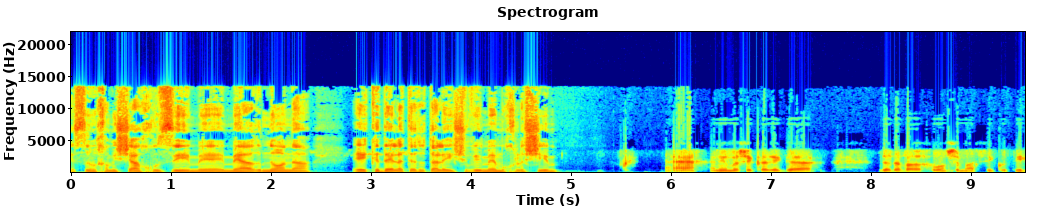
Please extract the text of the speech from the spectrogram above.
25% אה, מהארנונה אה, כדי לתת אותה ליישובים מוחלשים? אני אומר שכרגע זה הדבר האחרון שמעסיק אותי.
